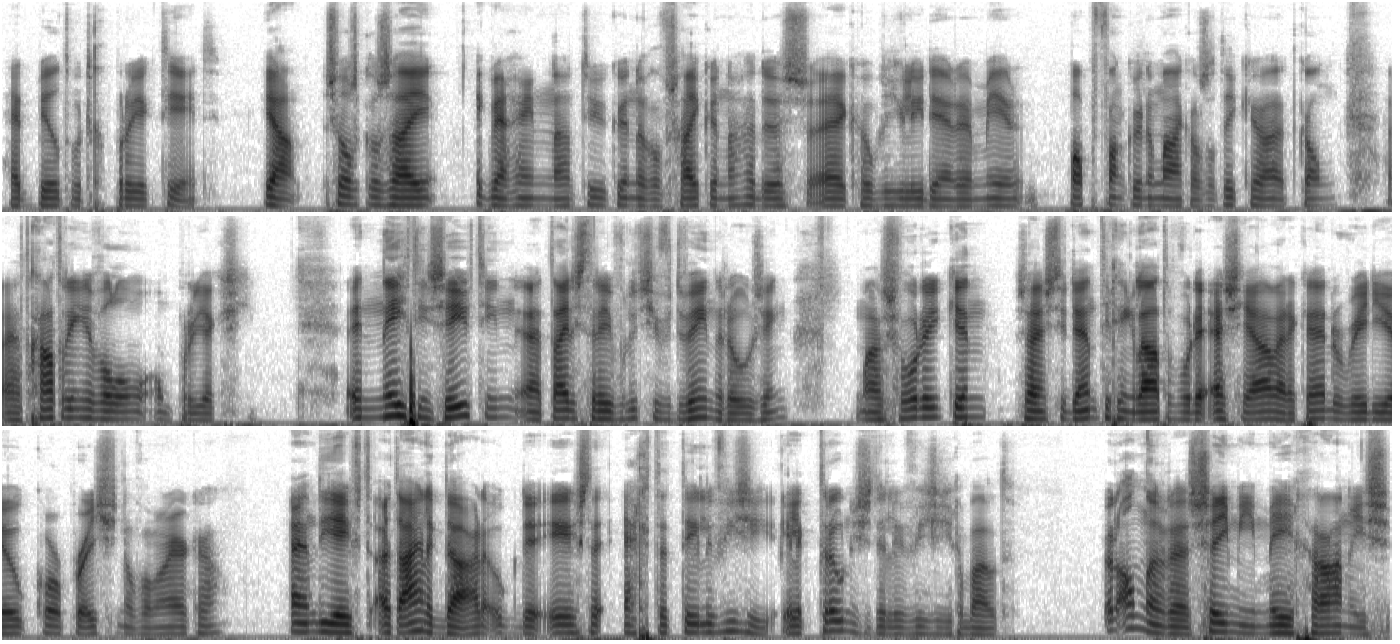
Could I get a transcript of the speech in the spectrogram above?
het beeld wordt geprojecteerd. Ja, zoals ik al zei, ik ben geen natuurkundige of scheikundige, dus eh, ik hoop dat jullie er eh, meer pap van kunnen maken als dat ik het kan. Het gaat er in ieder geval om, om projectie. In 1917, uh, tijdens de revolutie, verdween Rozing. Maar Zworykin, zijn student, die ging later voor de SCA werken, de Radio Corporation of America. En die heeft uiteindelijk daar ook de eerste echte televisie, elektronische televisie gebouwd. Een ander uh, semi-mechanisch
